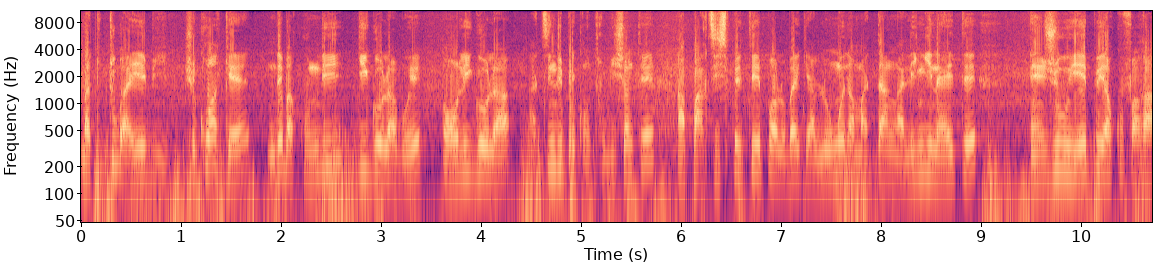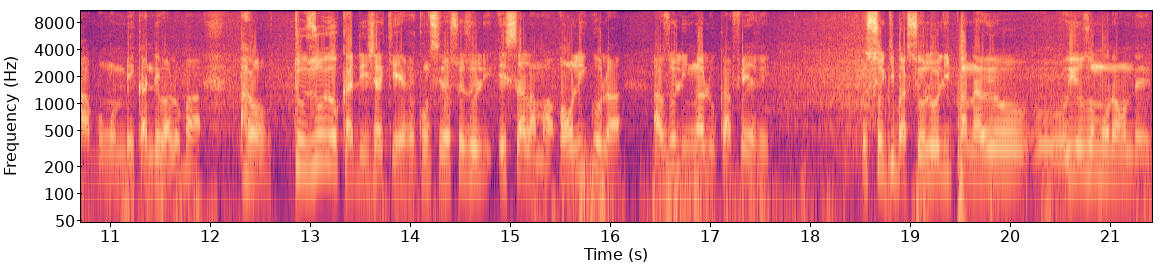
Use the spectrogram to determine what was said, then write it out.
bato tu bayebi je crois ke nde bakundi gigola boye Orly Gola atindi pe contribution te, a participer te po alobaki ya longwe na matanga lingi na été un jour ye pe akufaka bongo mbeka nde baloba. Alors tozoyoka déjà que réconciliation ezoli esalama Orly Gola azolinga luka ferre soki basololi mpa na yo yo ozomona nde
